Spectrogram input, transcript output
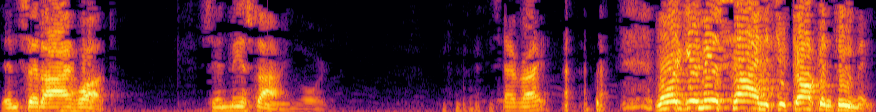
Then said I, What? Send me a sign, Lord. Is that right? Lord, give me a sign that you're talking to me.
